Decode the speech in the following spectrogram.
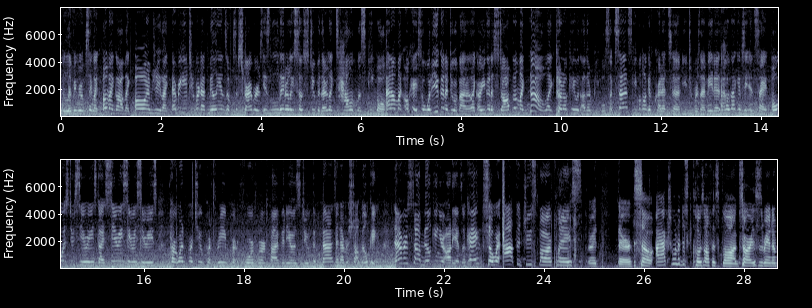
living room saying like, oh my god, like OMG, like every YouTuber that's millions of subscribers is literally so stupid. They're like talentless people. And I'm like, okay, so what are you gonna do about it? Like, are you gonna stop them? Like, no, like not okay with other people's success. People don't give credit to YouTubers that made it. I hope that gives you insight. Always do series, guys, series, series, series. Part one, part two, part three, part four, part five videos. Do the best and never stop milking. Never stop milking your audience, okay? So we're at the juice bar place, right? There. So I actually want to just close off this vlog. Sorry, this is random.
